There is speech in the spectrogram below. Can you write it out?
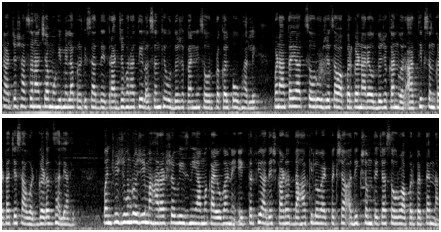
राज्य शासनाच्या मोहिमेला प्रतिसाद देत राज्यभरातील असंख्य उद्योजकांनी सौर प्रकल्प उभारले. पण आता यात सौर ऊर्जेचा वापर करणाऱ्या उद्योजकांवर आर्थिक संकटाचे सावट गडद झाले आहे. पंचवीस जून रोजी महाराष्ट्र वीज नियामक आयोगाने एकतर्फी आदेश काढत दहा किलोवॅटपेक्षा अधिक क्षमतेच्या सौर वापरकर्त्यांना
